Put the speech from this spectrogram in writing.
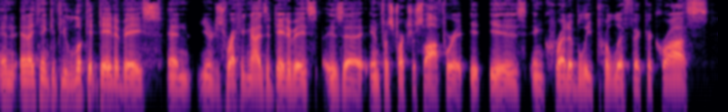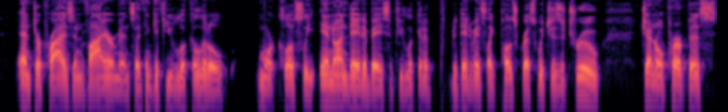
And and I think if you look at database and you know just recognize that database is a infrastructure software, it, it is incredibly prolific across enterprise environments. I think if you look a little more closely in on database, if you look at a, a database like Postgres, which is a true general purpose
